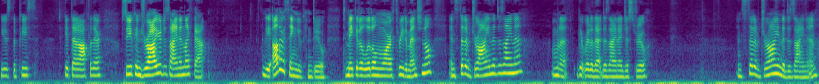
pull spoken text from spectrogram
use the piece to get that off of there. So you can draw your design in like that. The other thing you can do to make it a little more three-dimensional, instead of drawing the design in, I'm going to get rid of that design I just drew. Instead of drawing the design in,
